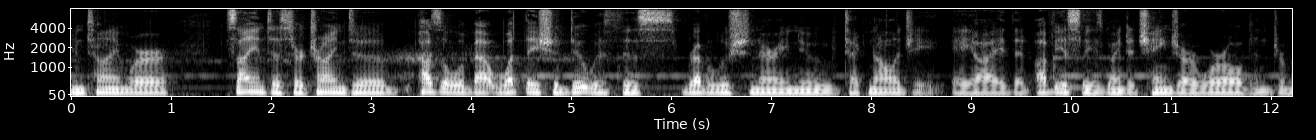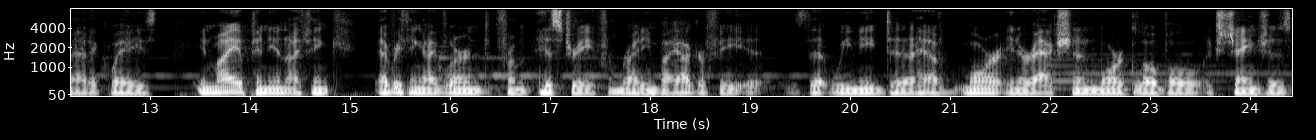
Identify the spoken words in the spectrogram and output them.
in time where scientists are trying to puzzle about what they should do with this revolutionary new technology, AI, that obviously is going to change our world in dramatic ways. In my opinion, I think everything I've learned from history, from writing biography, is that we need to have more interaction, more global exchanges.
